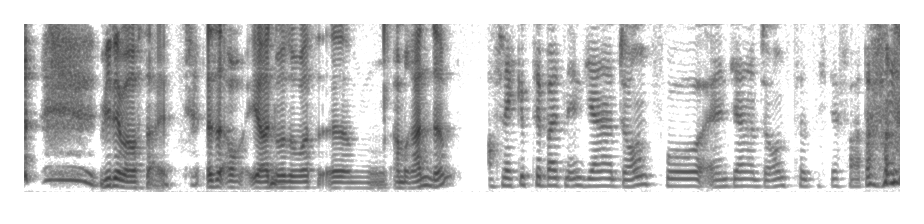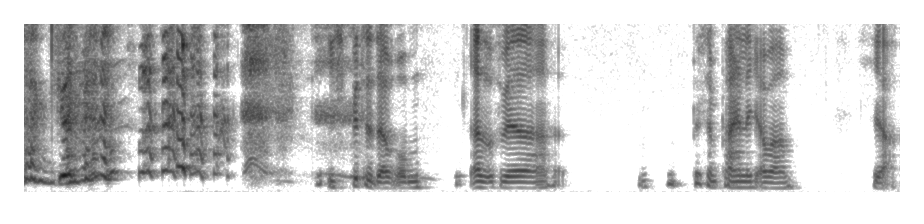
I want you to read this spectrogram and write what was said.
wie dem auch sei. Also auch eher nur sowas ähm, am Rande. Oh, vielleicht gibt es ja bald einen Indiana Jones, wo Indiana Jones plötzlich der Vater von irgendjemandem ist. ich bitte darum. Also es wäre ein bisschen peinlich, aber ja.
